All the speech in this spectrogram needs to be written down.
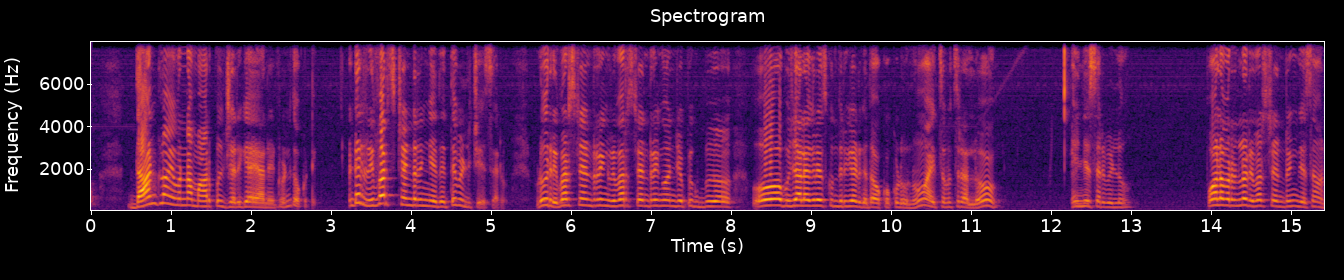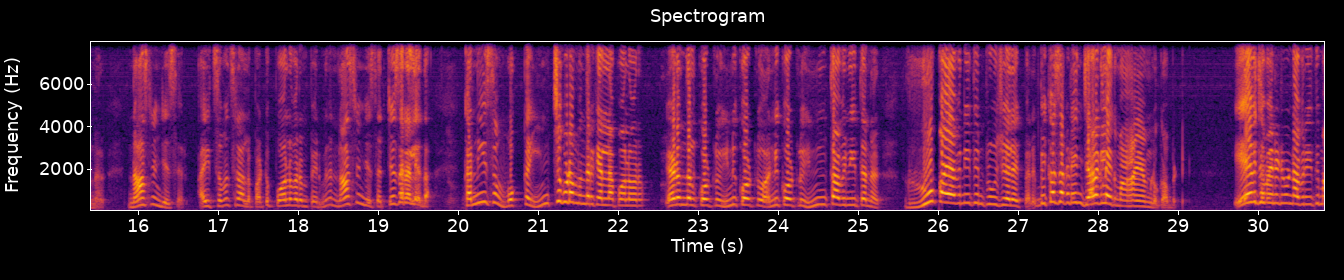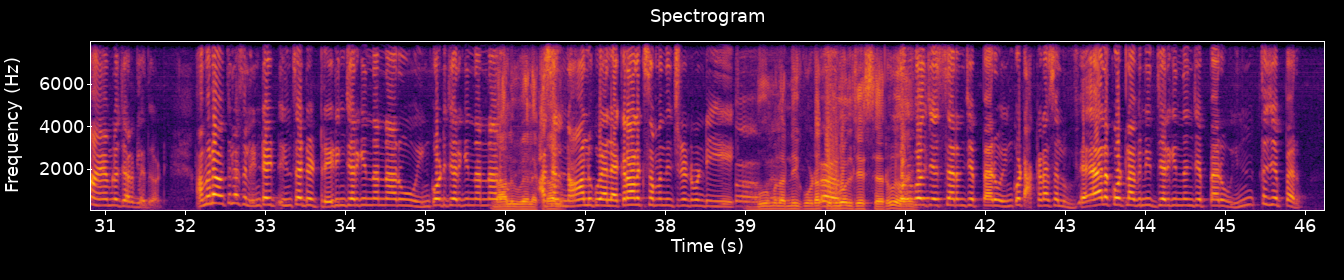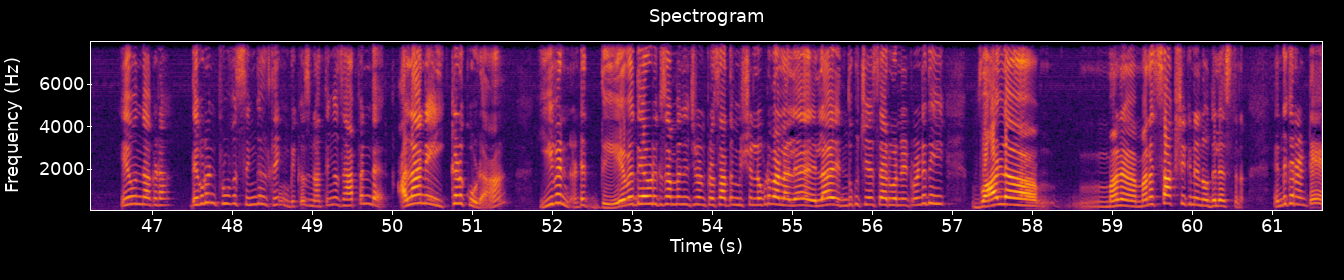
దాంట్లో ఏమన్నా మార్పులు జరిగాయా అనేటువంటిది ఒకటి. అంటే రివర్స్ టెండరింగ్ ఏదైతే వీళ్ళు చేశారు. ఇప్పుడు రివర్స్ టెండరింగ్ రివర్స్ టెండరింగ్ అని చెప్పి బు- ఓ భుజాలు ఎగరేసుకుని తిరిగాడు కదా ఒక్కొక్కడును ఐదు సంవత్సరాల్లో. ఏం చేశారు వీళ్ళు? పోలవరంలో రివర్స్ టెండరింగ్ చేసామన్నారు నాశనం చేశారు. ఐదు సంవత్సరాల పాటు పోలవరం పేరు మీద నాశనం చేశారు. చేశారా లేదా? కనీసం ఒక్క ఇంచు కూడా ముందరికి వెళ్ళా పోలవరం. ఏడు వందల కోట్లు ఇన్ని కోట్లు అన్ని కోట్లు ఇంత అవినీతి అన్నారు. రూపాయి అవినీతిని ప్రూవ్ చేయలేకపోయారు. బికాస్ అక్కడ ఏం జరగలేదు మా హయాంలో కాబట్టి. ఏ విధమైనటువంటి అవినీతి మా హయాంలో జరగలేదు కాబట్టి. అమరావతిలో అసలు ఇంటై ఇన్సైడర్ ట్రేడింగ్ జరిగిందన్నారు ఇంకోటి జరిగిందన్నారు. అసలు నాలుగు వేల ఎకరాలకు సంబంధించినటువంటి భూములన్నీ కూడా కొనుగోలు చేశారు. కొనుగోలు చేస్తారని చెప్పారు. ఇంకోటి అక్కడ అసలు వేల కోట్ల అవినీతి జరిగిందని చెప్పారు. ఇంత చెప్పారు. ఏముంది అక్కడ? They couldn't prove a single thing because nothing has happen there అలానే ఇక్కడ కూడా ఈవెన్ అంటే దేవదేవుడికి సంబంధించిన ప్రసాదం విషయంలో కూడా వాళ్ళు ఎలా ఎందుకు చేశారు అనేటువంటిది వాళ్ళ మన మనస్సాక్షికి నేను వదిలేస్తున్నా. ఎందుకనంటే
